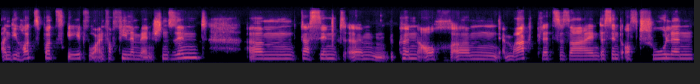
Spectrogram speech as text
an die Hotspots geht, wo einfach viele Menschen sind das sind, ähm, können auch ähm, Marktplätze sein, das sind oft Schulen.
